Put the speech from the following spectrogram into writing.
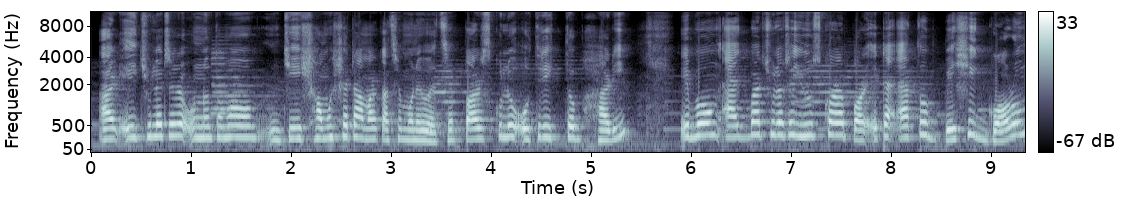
আর এই চুলাটার অন্যতম যে সমস্যাটা আমার কাছে মনে হয়েছে পার্সগুলো অতিরিক্ত ভারী এবং একবার চুলাটা ইউজ করার পর এটা এত বেশি গরম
